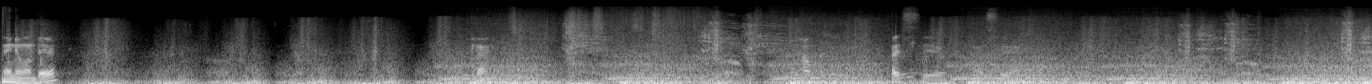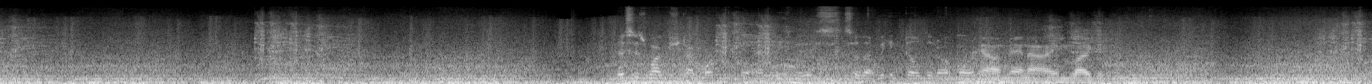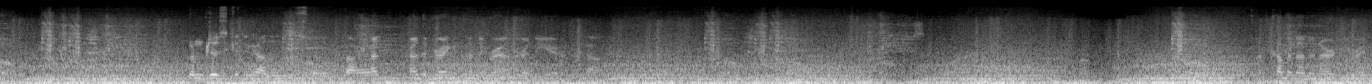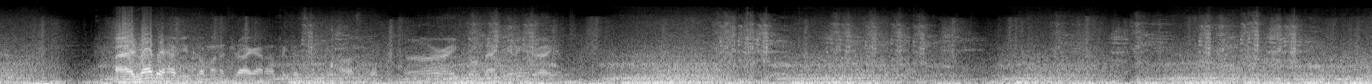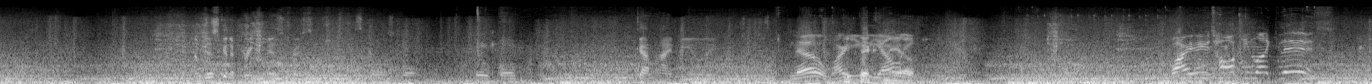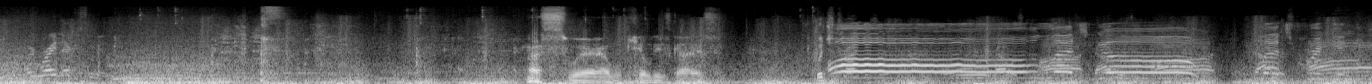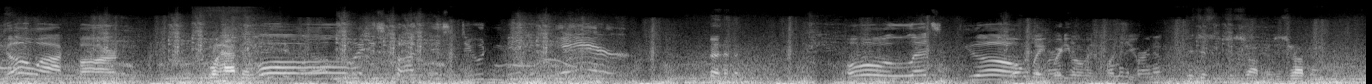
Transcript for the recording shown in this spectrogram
Anyone there? Okay. Oh, I see you. I see you. this is why we should have more people entering this, so that we can build it up more. Yeah, man, I'm lagging. I'm just getting out of this uh, Are, are the dragons on the ground or in the air? I'm coming on an Argy right now. I'd rather have you come on a drag. I don't think that's gonna be possible. Alright, going back getting a dragon. I'm just gonna bring Mistress and she's disposable. Okay. Got high melee. No, why are He you yelling? Why are you talking like this? Like right next to me. I swear I will kill these guys. Which Oh, let's go! Let's freaking go, Akbar! What happened? Oh, I just caught this dude mid-air! oh, let's go! Wait, where do you want me to Want punch you? burn him? Just, just drop him. Just drop him.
